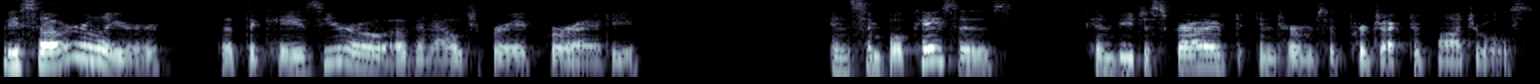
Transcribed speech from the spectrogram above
We saw earlier that the K0 of an algebraic variety, in simple cases, can be described in terms of projective modules.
